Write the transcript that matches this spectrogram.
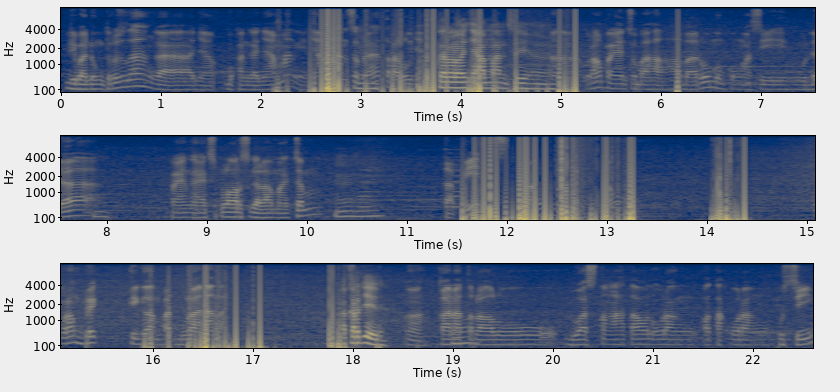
di Bandung terus lah nggak ny- bukan nggak nyaman ya nyaman sebenarnya terlalu nyaman Kalau nyaman sih. hmm. Nah, orang pengen coba hal-hal baru mumpung masih muda pengen nge-explore segala macem Hmm. tapi di orang orang orang break 3-4 bulanan lah Nggak kerja ya? Nah, karena terlalu dua setengah tahun orang otak orang pusing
